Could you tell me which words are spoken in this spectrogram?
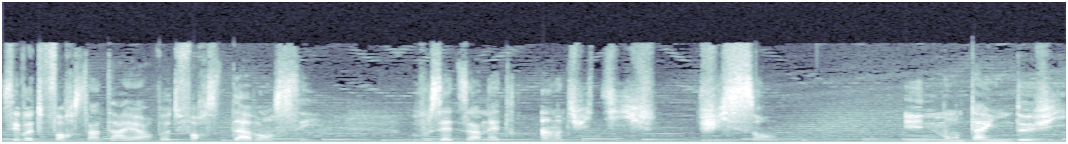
C'est votre force intérieure, votre force d'avancer. Vous êtes un être intuitif, puissant, une montagne de vie.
